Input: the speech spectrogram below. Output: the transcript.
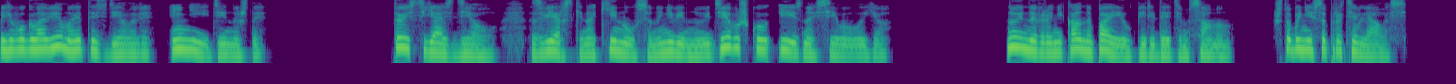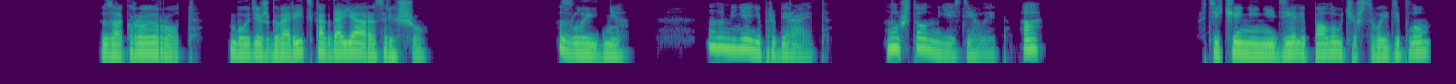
В его голове мы это сделали, и не единожды. То есть я сделал, зверски накинулся на невинную девушку и изнасиловал ее. Ну и наверняка напоил перед этим самым, чтобы не сопротивлялась. «Закрой рот. Будешь говорить, когда я разрешу». Злыдня. Но меня не пробирает. Ну что он мне сделает, а? В течение недели получишь свой диплом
